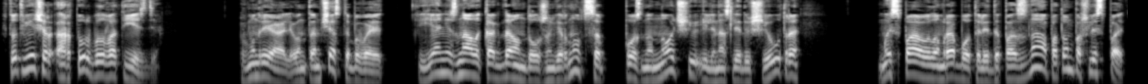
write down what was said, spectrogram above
В тот вечер Артур был в отъезде. В Монреале, он там часто бывает, я не знала, когда он должен вернуться, поздно ночью или на следующее утро. Мы с Павлом работали допоздна, а потом пошли спать.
